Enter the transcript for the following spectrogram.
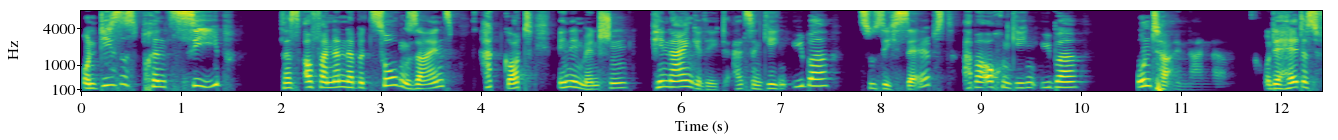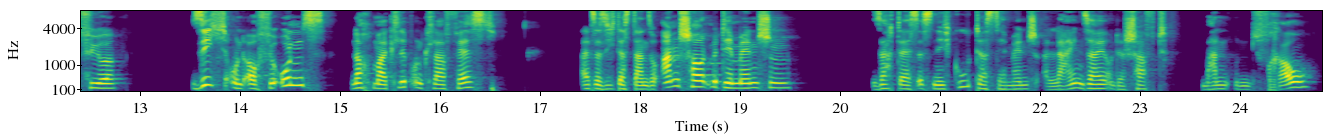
Und dieses Prinzip des aufeinander bezogen Seins hat Gott in den Menschen hineingelegt, als ein Gegenüber zu sich selbst, aber auch ein Gegenüber untereinander. Und er hält es für sich und auch für uns nochmal klipp und klar fest, als er sich das dann so anschaut mit dem Menschen, sagt er, es ist nicht gut, dass der Mensch allein sei und er schafft Mann und Frau.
